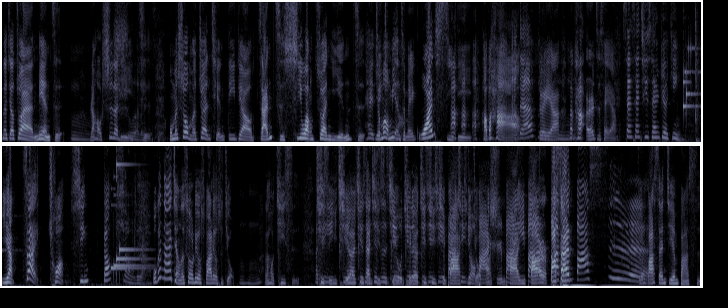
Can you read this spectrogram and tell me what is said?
那叫赚面子。嗯。然后失了里子，我们说我们赚钱低调，咱只希望赚银子，有没有面子没关系的，好不好？好的，对呀。那他儿子谁呀？三三七三热映一样再创新高，漂亮。我跟大家讲的时候六十八、六十九，然后七十、七十一、七二、七三、七四、七五、七六、七七、七八、七九、八十、八一、八二、八三、八四。今天八三，今天八四。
